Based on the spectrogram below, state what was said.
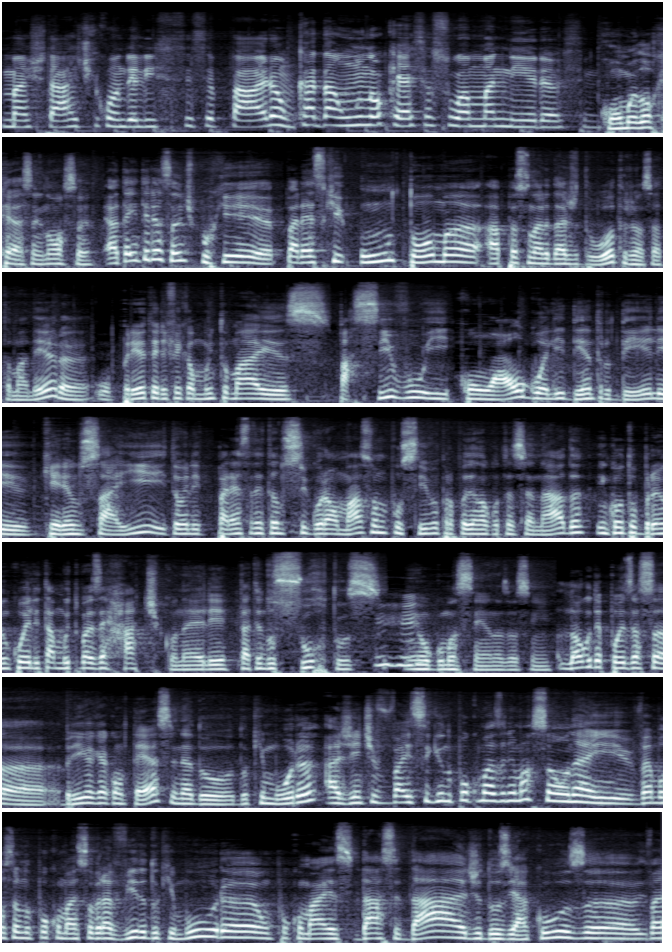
mais tarde que quando eles se separam, cada um enlouquece a sua maneira, assim. Como enlouquecem, nossa. É até interessante porque parece que um toma a personalidade do outro, de uma certa maneira. O preto, ele fica muito mais passivo e com algo ali dentro dele querendo sair, então ele parece estar tentando segurar o máximo possível pra poder não acontecer nada, enquanto o branco, ele tá muito mais errático, né? Ele tá tendo surtos em algumas cenas, assim. Logo depois dessa briga que acontece, né, do, do Kimura, a gente vai seguindo um pouco mais a animação, né? E vai mostrando um pouco mais sobre a vida do Kimura, um pouco mais da cidade, dos Yakuza, vai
